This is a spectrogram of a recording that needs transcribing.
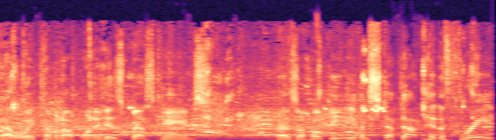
Callaway coming off one of his best games as a Hokie. Even stepped out and hit a three.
